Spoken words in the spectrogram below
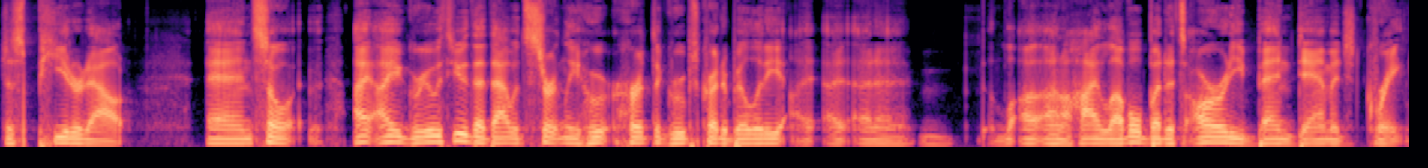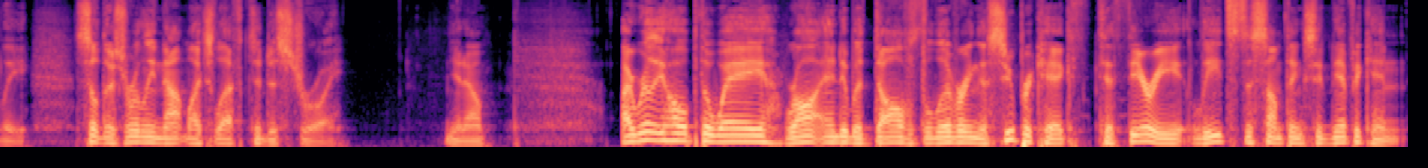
just petered out. And so I, I agree with you that that would certainly hurt the group's credibility at a on a high level but it's already been damaged greatly. So there's really not much left to destroy you know I really hope the way Raw ended with Dolph's delivering the super kick to Theory leads to something significant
